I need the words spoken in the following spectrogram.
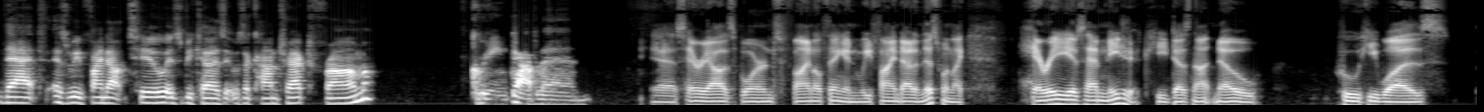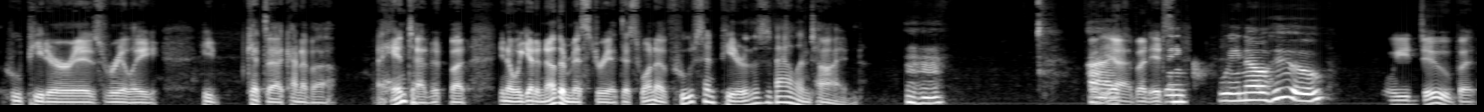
that, as we find out too, is because it was a contract from Green Goblin. Yes, Harry Osborn's final thing, and we find out in this one, like Harry is amnesic. He does not know who he was, who Peter is really. He gets a kind of a, a hint at it, but you know, we get another mystery at this one of who sent Peter this Valentine. Mm-hmm. But, yeah, but it's we know who. We do, but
